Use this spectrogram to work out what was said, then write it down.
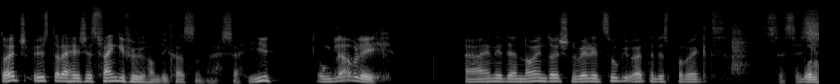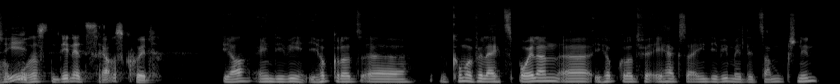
Deutsch-österreichisches Feingefühl haben die Kassen. Ach, hier. unglaublich. Eine der neuen deutschen Welle zugeordnetes Projekt. Das ist Wo, wo hast du den jetzt rausgeholt? Ja, NDW. Ich habe gerade, äh, kann man vielleicht spoilern, äh, ich habe gerade für EHAX ein NDW-Medley zusammengeschnitten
